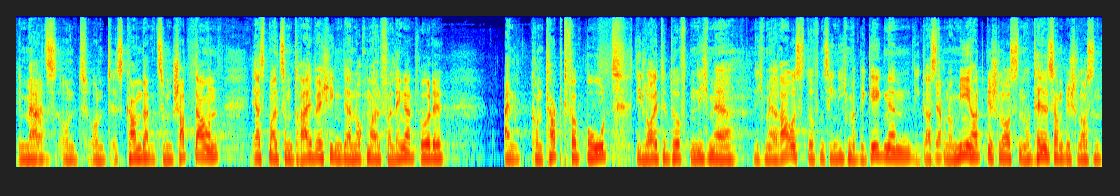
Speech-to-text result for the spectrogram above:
im März ja. und, und es kam dann zum Shutdown, erstmal zum dreiwöchigen, der nochmal verlängert wurde. Ein Kontaktverbot, die Leute durften nicht mehr, nicht mehr raus, durften sich nicht mehr begegnen, die Gastronomie ja. hat geschlossen, Hotels haben geschlossen.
